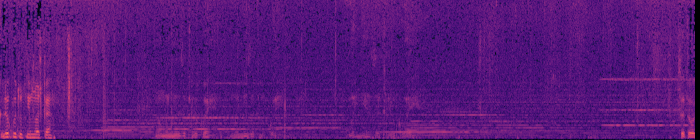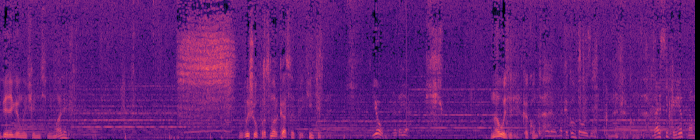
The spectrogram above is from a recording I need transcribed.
Клёквы тут немножко. Но мы не за клюквой. Мы не за клюквой. Мы не за клюквой. С этого берега мы еще не снимали. Вышел просморкаться, прикиньте, Йоу, это я. На озере каком-то. Э, На каком-то озере. На каком-то. Дай секрет нам.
